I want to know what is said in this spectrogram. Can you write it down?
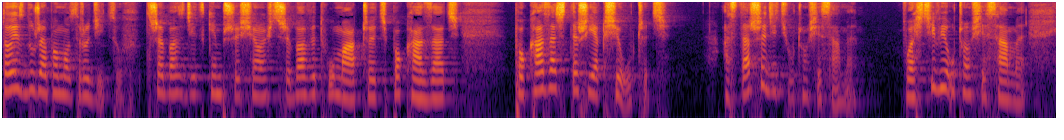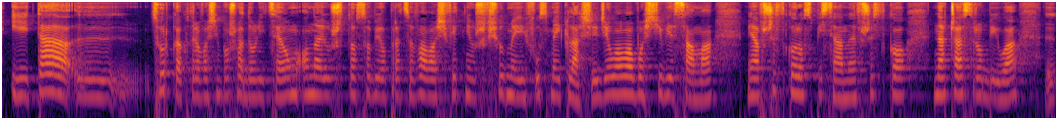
to jest duża pomoc rodziców. Trzeba z dzieckiem przysiąść, trzeba wytłumaczyć, pokazać, pokazać też jak się uczyć. A starsze dzieci uczą się same właściwie uczą się same. I ta y, córka, która właśnie poszła do liceum, ona już to sobie opracowała świetnie już w siódmej i w ósmej klasie, działała właściwie sama, miała wszystko rozpisane, wszystko na czas robiła. Y,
